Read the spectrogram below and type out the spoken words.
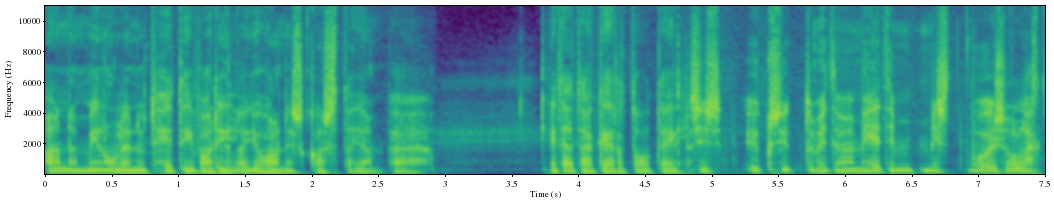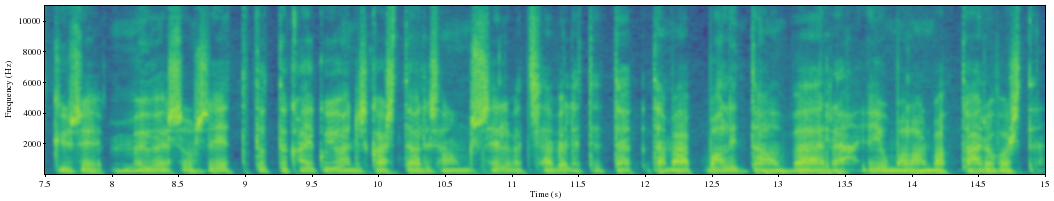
anna minulle nyt heti vadilla Johannes Kastajan pää. Mitä tämä kertoo teille? Siis yksi juttu, mitä mä mietin, mistä voisi olla kyse myös, on se, että totta kai kun Johannes Kastaja oli sanonut selvät sävelet, että tämä valinta on väärä ja Jumala on tahdon vasten,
